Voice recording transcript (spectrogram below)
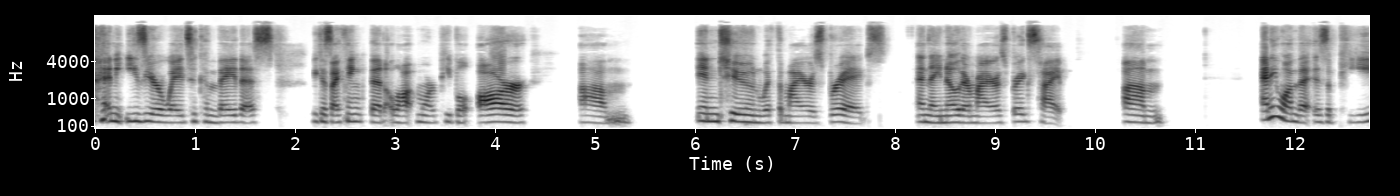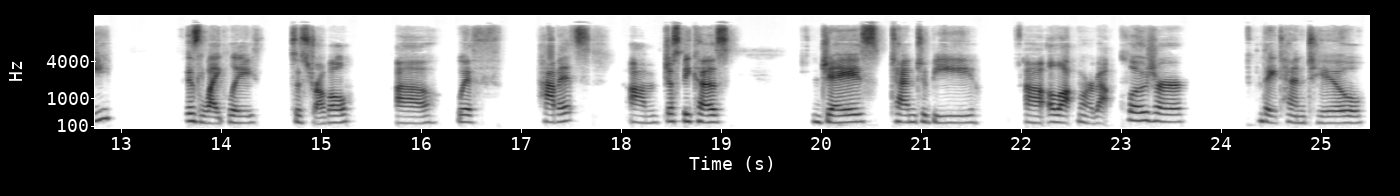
an easier way to convey this because i think that a lot more people are um, in tune with the myers-briggs and they know their myers-briggs type. Um, anyone that is a p is likely to struggle uh, with habits um, just because j's tend to be uh, a lot more about closure. They tend to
